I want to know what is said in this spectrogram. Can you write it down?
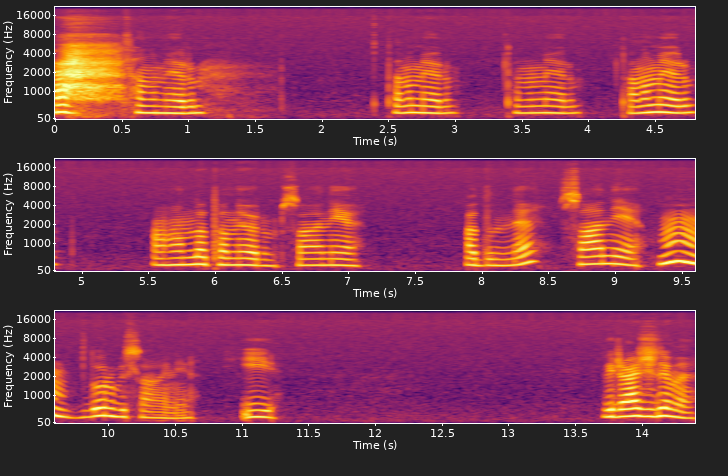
Ah, tanımıyorum. Tanımıyorum. Tanımıyorum. Tanımıyorum. Aha da tanıyorum. Saniye. Adın ne? Saniye. Hmm, dur bir saniye. İyi. Virajlı mı?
